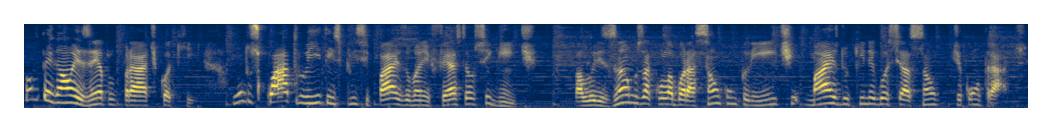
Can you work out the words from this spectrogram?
Vamos pegar um exemplo prático aqui. Um dos quatro itens principais do manifesto é o seguinte: valorizamos a colaboração com o cliente mais do que negociação de contratos.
